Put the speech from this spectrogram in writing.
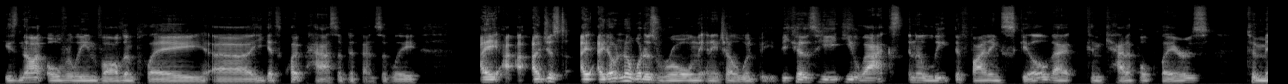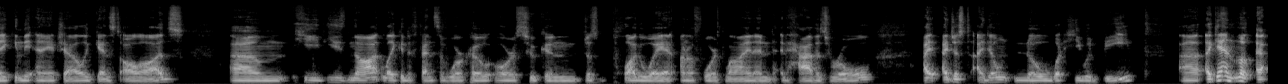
he's not overly involved in play. Uh, he gets quite passive defensively I, I just I, I don't know what his role in the NHL would be because he he lacks an elite defining skill that can catapult players to making the NHL against all odds. Um, he he's not like a defensive workhorse who can just plug away on a fourth line and, and have his role. I, I just I don't know what he would be. Uh, again, look, I,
